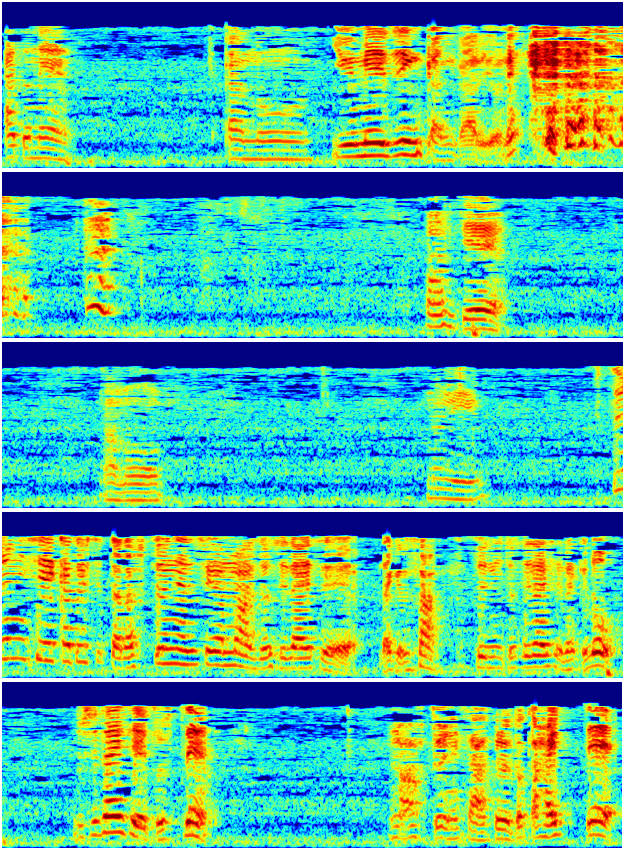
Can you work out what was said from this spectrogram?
あとね、あの、有名人感があるよね。マジで、あの、何？普通に生活してたら、普通に私がまあ女子大生だけどさ、普通に女子大生だけど、女子大生として、まあ普通にサークルとか入って、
